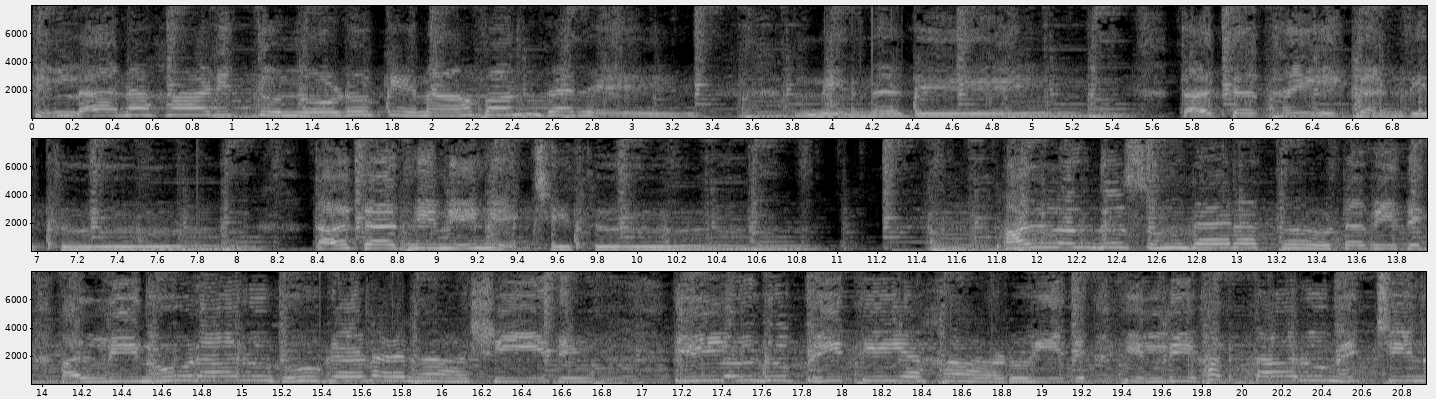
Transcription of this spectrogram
ತಿಲ್ಲಾನ ಹಾಡಿತ್ತು ನೋಡೋಕೆ ನಾ ಬಂದರೆ ನಿನ್ನದೇ ತಕಥೈ ಕಂಡಿತು ತಕಧಿಮಿ ಹೆಚ್ಚಿತು. ಅಲ್ಲೊಂದು ಸುಂದರ ತೋಟವಿದೆ, ಅಲ್ಲಿ ನೂರಾರು ಹೂಗಳ ರಾಶಿ ಇದೆ. ಇಲ್ಲೊಂದು ಪ್ರೀತಿಯ ಹಾಡು ಇದೆ, ಇಲ್ಲಿ ಹತ್ತಾರು ಮೆಚ್ಚಿನ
